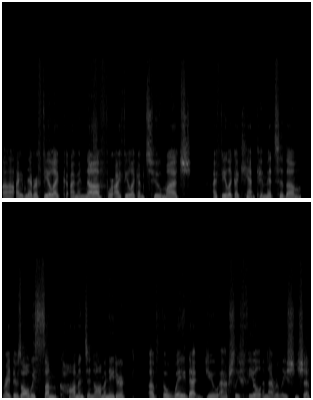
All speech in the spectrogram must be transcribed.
uh, I never feel like I'm enough, or I feel like I'm too much. I feel like I can't commit to them, right? There's always some common denominator of the way that you actually feel in that relationship.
